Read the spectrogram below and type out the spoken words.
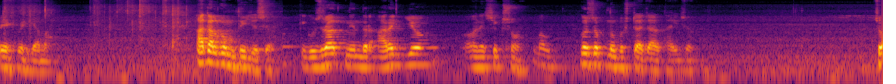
પેક મીડિયામાં આકાલ ગુમ થઈ જશે કે ગુજરાતની અંદર આરોગ્ય અને શિક્ષણ ગજબનો ભ્રષ્ટાચાર થાય છે. જો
